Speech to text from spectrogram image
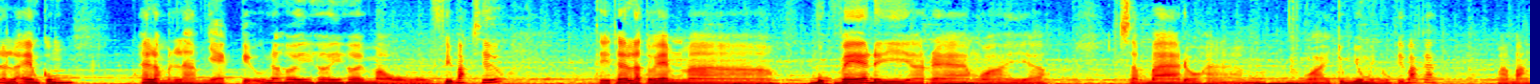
Nên là em cũng hay là mình làm nhạc kiểu nó hơi hơi hơi màu phía bắc xíu? Thì thế là tụi em uh, book vé đi uh, ra ngoài uh, Sapa đồ hà ngoài trung du miền núi phía bắc á mà bằng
